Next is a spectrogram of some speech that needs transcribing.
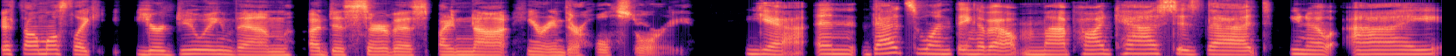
it's almost like you're doing them a disservice by not hearing their whole story. Yeah. And that's one thing about my podcast is that, you know, I,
